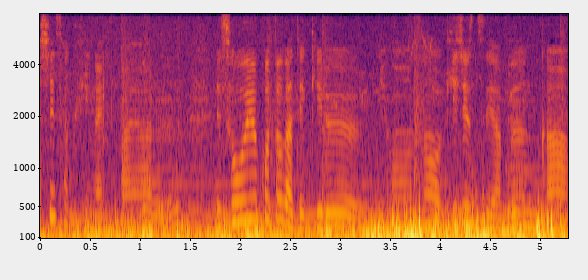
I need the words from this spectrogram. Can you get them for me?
新しい作品がいっぱいある。でそういうことができる日本の技術や文化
